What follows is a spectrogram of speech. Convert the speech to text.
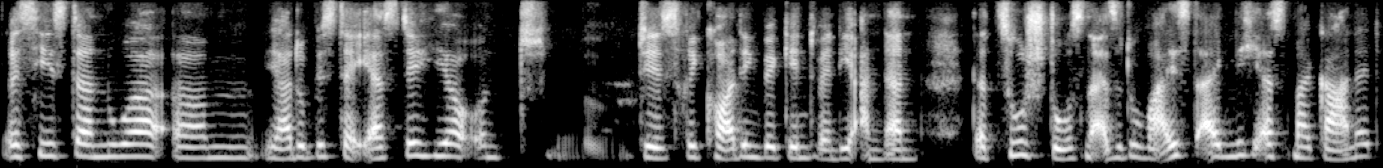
Es hieß dann nur, ähm, ja, du bist der Erste hier und das Recording beginnt, wenn die anderen dazustoßen. Also du weißt eigentlich erstmal gar nicht,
